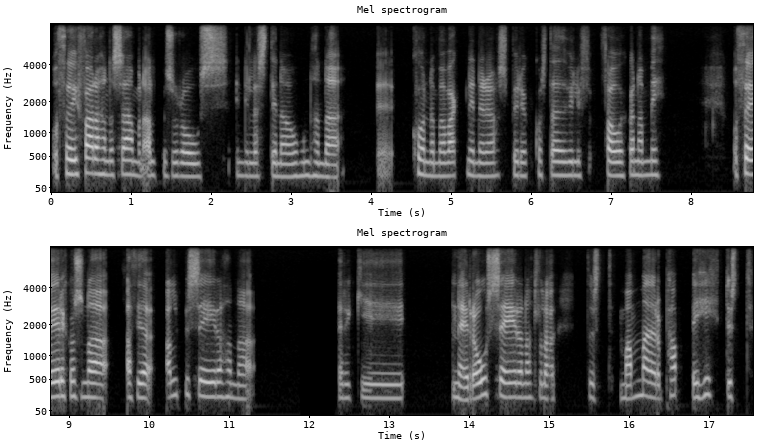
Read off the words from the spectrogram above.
og þau fara hana saman, Albus og Rose, inn í lestina og hún hana, uh, kona með vagnin er að spyrja hvort að þau vilja fá eitthvað nammi. Og þau eru eitthvað svona, að því að Albus segir að hana er ekki, nei, Rose segir að náttúrulega, þú veist, mamma þeirra og pappi hittust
